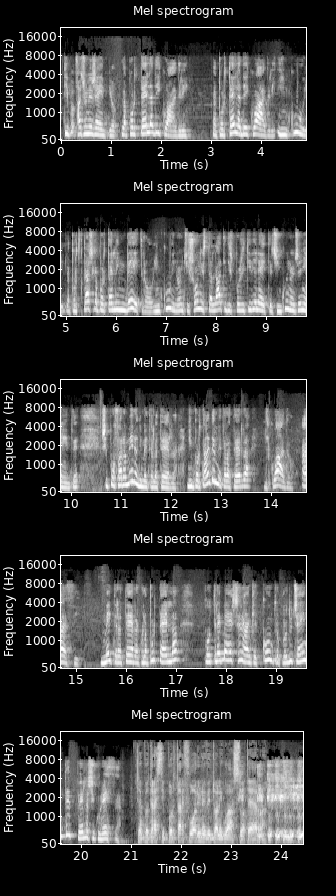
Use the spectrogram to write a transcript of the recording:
Tipo, faccio un esempio, la portella dei quadri la portella dei quadri in cui la port- classica portella in vetro in cui non ci sono installati dispositivi elettrici in cui non c'è niente si può fare a meno di mettere a terra. L'importante è mettere a terra il quadro anzi mettere a terra quella portella potrebbe essere anche controproducente per la sicurezza. Cioè potresti portare fuori un eventuale guasto a terra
